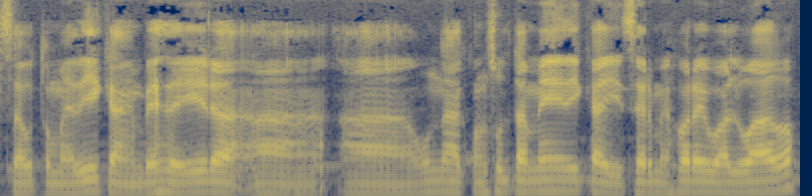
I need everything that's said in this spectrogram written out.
se automedican en vez de ir a, a, una consulta médica y ser mejor evaluado.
